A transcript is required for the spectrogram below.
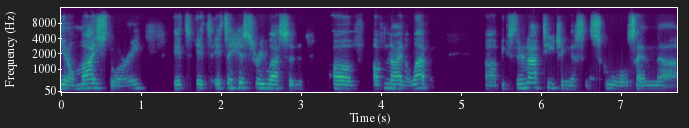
you know my story. It's it's it's a history lesson of of 9/11 uh, because they're not teaching this in schools. And, uh,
